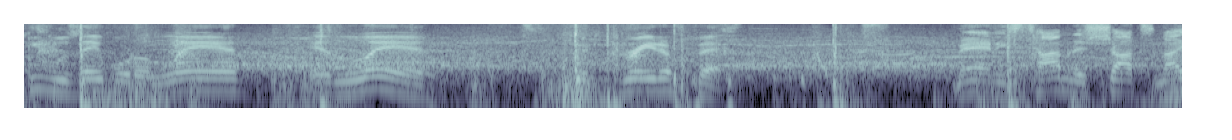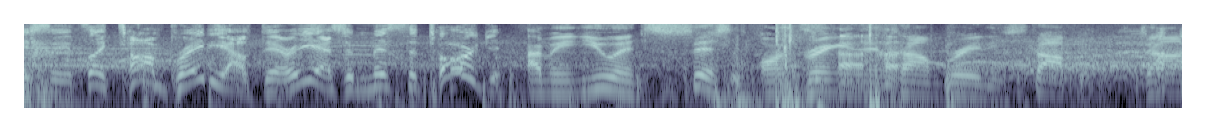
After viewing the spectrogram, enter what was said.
he was able to land and land with great effect. Man, he's timing his shots nicely. It's like Tom Brady out there. He hasn't missed the target. I mean, you insist on bringing in Tom Brady. Stop it. Jon,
